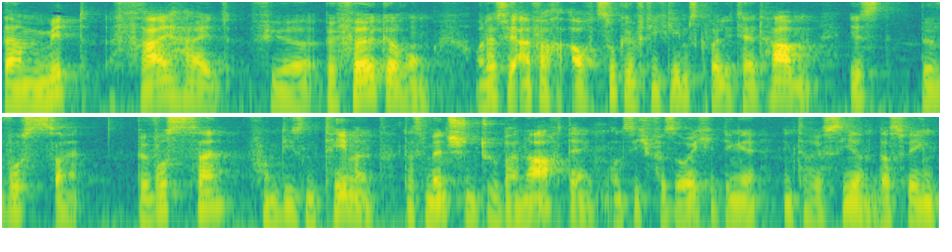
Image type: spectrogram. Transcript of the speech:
damit Freiheit für Bevölkerung und dass wir einfach auch zukünftig Lebensqualität haben, ist Bewusstsein. Bewusstsein von diesen Themen, dass Menschen darüber nachdenken und sich für solche Dinge interessieren. Deswegen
